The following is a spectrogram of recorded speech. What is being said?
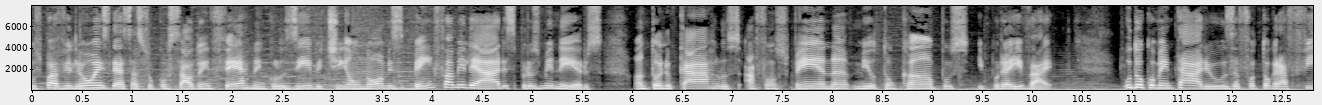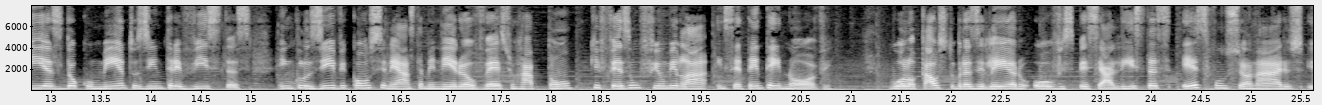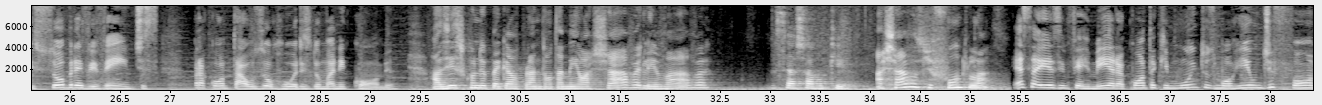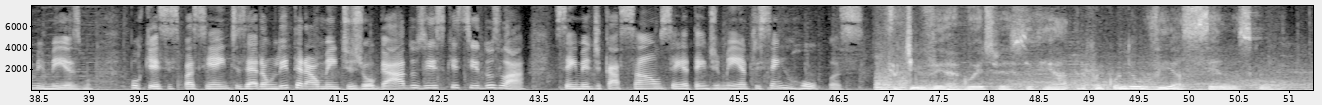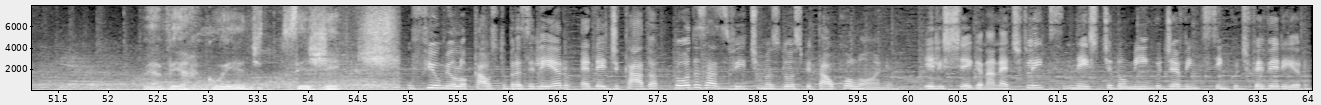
Os pavilhões dessa sucursal do inferno, inclusive, tinham nomes bem familiares para os mineiros: Antônio Carlos, Afonso Pena, Milton Campos e por aí vai. O documentário usa fotografias, documentos e entrevistas, inclusive com o cineasta mineiro Elvésio Raton, que fez um filme lá em 79. O Holocausto Brasileiro houve especialistas, ex-funcionários e sobreviventes para contar os horrores do manicômio. Às vezes, quando eu pegava o plantão também, eu achava e levava. Você achava o quê? Achava os defuntos lá. Essa ex-enfermeira conta que muitos morriam de fome mesmo, porque esses pacientes eram literalmente jogados e esquecidos lá, sem medicação, sem atendimento e sem roupas. Eu tive vergonha de ser psiquiatra foi quando eu vi as cenas que eu vi. É a vergonha de ser gente. O filme Holocausto Brasileiro é dedicado a todas as vítimas do Hospital Colônia. Ele chega na Netflix neste domingo, dia 25 de fevereiro.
